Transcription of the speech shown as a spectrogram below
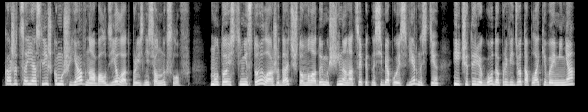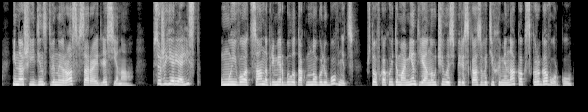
Кажется, я слишком уж явно обалдела от произнесенных слов. Ну, то есть не стоило ожидать, что молодой мужчина нацепит на себя пояс верности и четыре года проведет, оплакивая меня и наш единственный раз в сарае для сена. Все же я реалист. У моего отца, например, было так много любовниц, что в какой-то момент я научилась пересказывать их имена как скороговорку,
